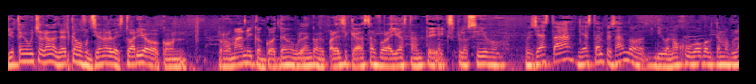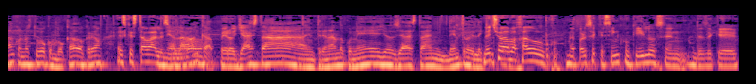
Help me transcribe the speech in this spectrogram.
Yo tengo muchas ganas de ver cómo funciona el vestuario con Romano y con Cuauhtémoc Blanco. Me parece que va a estar por ahí bastante... Explosivo. Pues ya está, ya está empezando. Digo, no jugó Cuauhtémoc Blanco, no estuvo convocado, creo. Es que estaba Ni a lesionado. la banca, pero ya está entrenando con ellos, ya está en- dentro del equipo. De hecho, ha bajado, me parece que 5 kilos en, desde que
